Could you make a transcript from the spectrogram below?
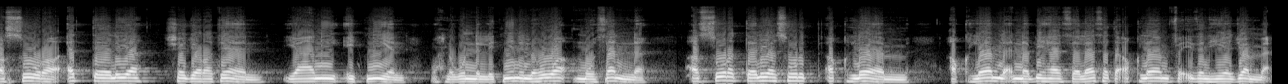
الصورة التالية شجرتان يعني اثنين. وإحنا قلنا الاثنين اللي هو مثنى. الصورة التالية صورة أقلام. أقلام لأن بها ثلاثة أقلام فإذا هي جمع.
